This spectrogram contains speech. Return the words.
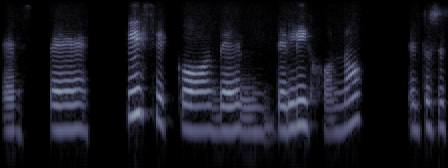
este, físico del, del hijo, ¿no? Entonces,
